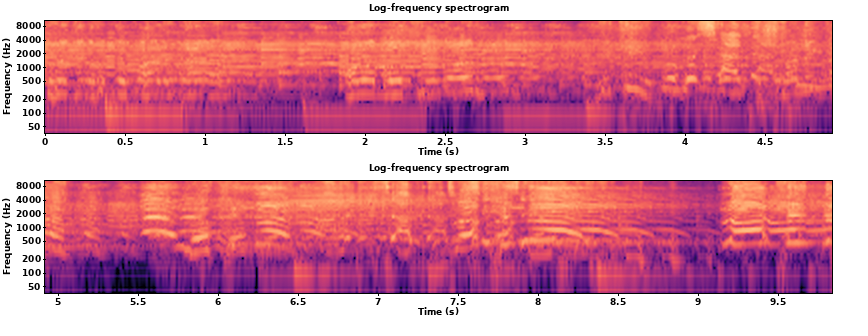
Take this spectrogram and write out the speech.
কোনোদিন হতে পারে না। আমার লক্ষ্মীধর দেখি ওগো স্বামী সনিকা লক্ষ্মীধর লক্ষ্মীধর লক্ষ্মীধর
